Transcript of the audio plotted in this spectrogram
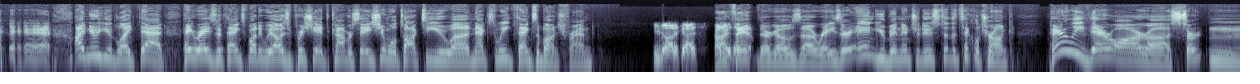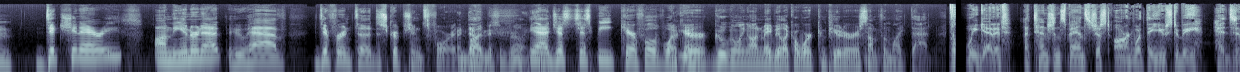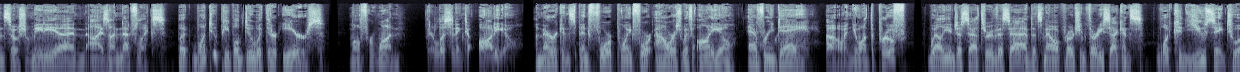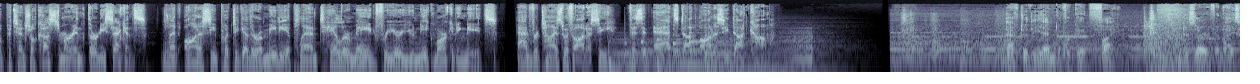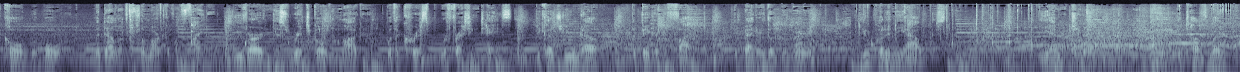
I knew you'd like that. Hey, Razor, thanks, buddy. We always appreciate the conversation. We'll talk to you uh, next week. Thanks a bunch, friend. You got it, guys. All right, say it. There goes uh, Razor, and you've been introduced to the tickle trunk. Apparently, there are uh, certain dictionaries on the internet who have different uh, descriptions for it And but- definitions, really. Yeah, just just be careful of what Okay. you're googling on, maybe like a work computer or something like that. We get it. Attention spans just aren't what they used to be heads in social media and eyes on Netflix. But what do people do with their ears? Well, for one, they're listening to audio. Americans spend 4.4 hours with audio every day. Oh, and you want the proof? Well, you just sat through this ad that's now approaching 30 seconds. What could you say to a potential customer in 30 seconds? Let Odyssey put together a media plan tailor made for your unique marketing needs. Advertise with Odyssey. Visit ads.odyssey.com. After the end of a good fight, you deserve an ice cold reward. Modelo the mark of a fighter. You've earned this rich golden lager with a crisp, refreshing taste. Because you know the bigger the fight, the better the reward. You put in the hours, the energy, the tough labor.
